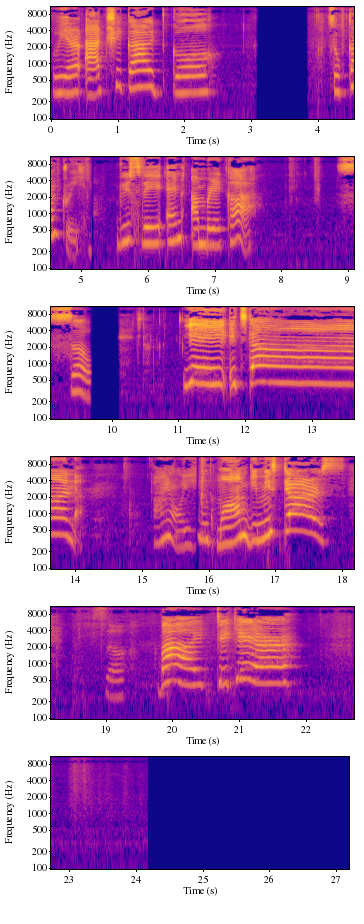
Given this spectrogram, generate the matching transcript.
We are at Chicago. So country. We stay in America. So Yay! It's done! toy. Mom, give me stars. So, bye. Take care.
